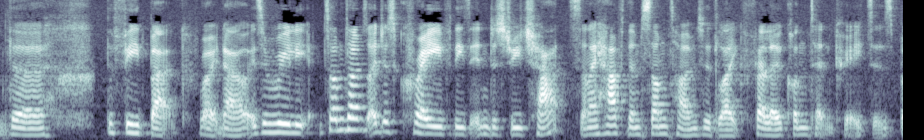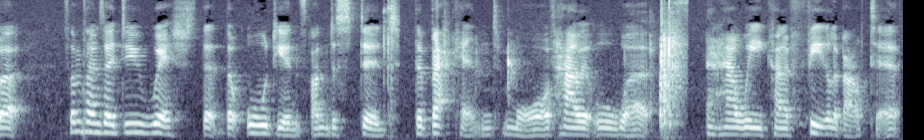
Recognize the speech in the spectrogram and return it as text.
the the feedback right now. It's a really sometimes I just crave these industry chats and I have them sometimes with like fellow content creators, but sometimes I do wish that the audience understood the back end more of how it all works and how we kind of feel about it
